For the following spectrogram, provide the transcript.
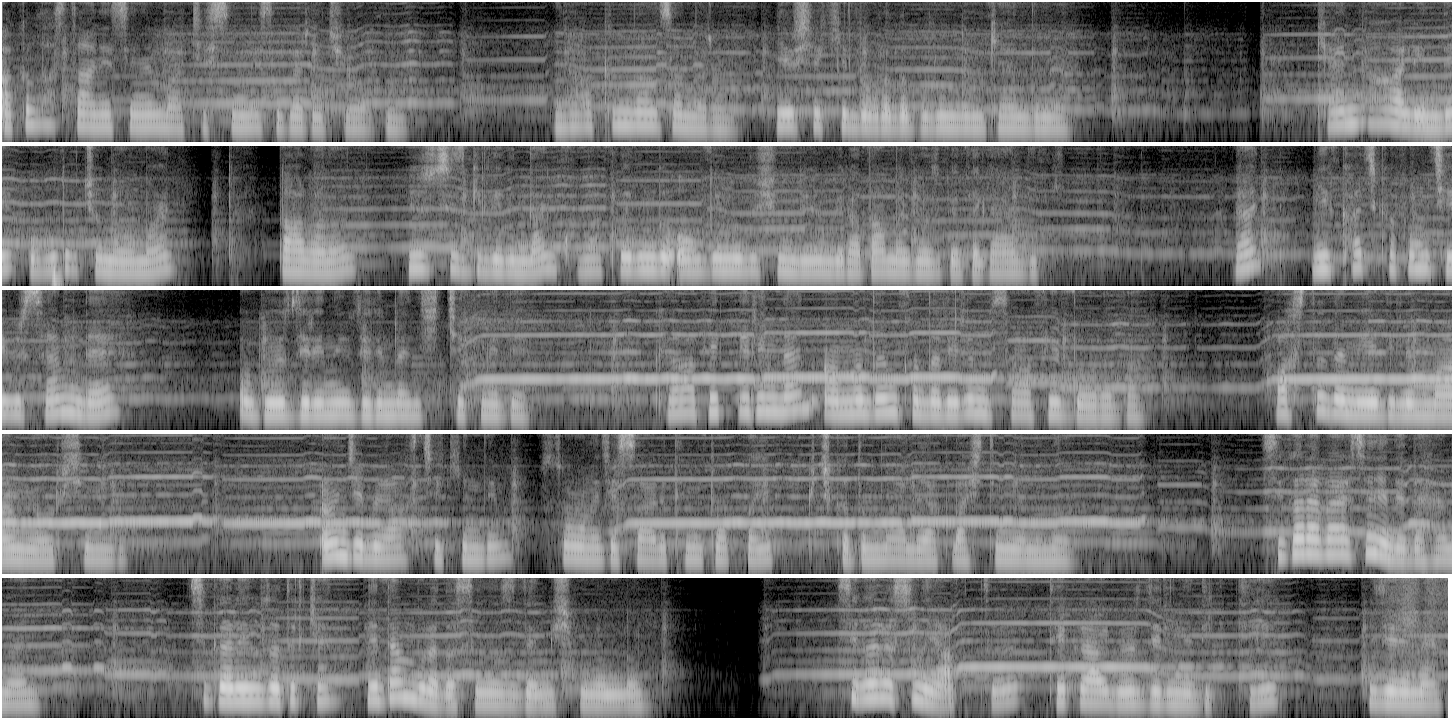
Akıl hastanesinin bahçesinde sigara içiyordum. Merakımdan sanırım bir şekilde orada bulundum kendimi. Kendi halinde oldukça normal davranan yüz çizgilerinden kulaklarında olduğunu düşündüğüm bir adamla göz göze geldik. Ben birkaç kafamı çevirsem de o gözlerini üzerimden hiç çekmedi. Kıyafetlerinden anladığım kadarıyla misafirdi orada. Hasta demeye dilim varmıyor şimdi. Önce biraz çekindim, sonra cesaretimi toplayıp küçük adımlarla yaklaştım yanına. Sigara versene dedi hemen. Sigarayı uzatırken neden buradasınız demiş bulundum. Sigarasını yaktı, tekrar gözlerini dikti üzerime.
